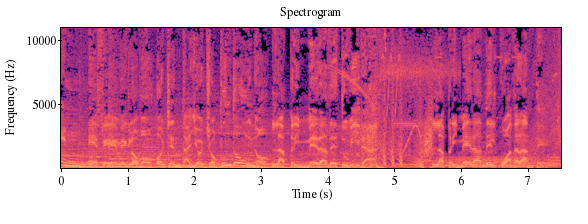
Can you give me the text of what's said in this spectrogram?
en FM Globo 88.1. La primera de tu vida. La primera del cuadrante.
